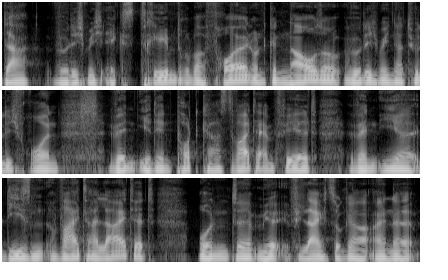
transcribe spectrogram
Da würde ich mich extrem drüber freuen und genauso würde ich mich natürlich freuen, wenn ihr den Podcast weiterempfehlt, wenn ihr diesen weiterleitet und äh, mir vielleicht sogar eine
